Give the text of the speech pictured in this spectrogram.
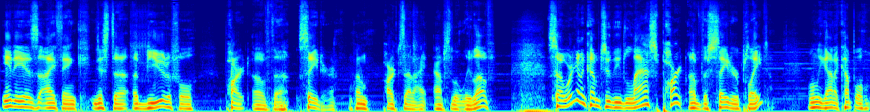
it is, I think, just a, a beautiful part of the Seder, one parts that I absolutely love. So we're going to come to the last part of the Seder plate. Only got a couple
